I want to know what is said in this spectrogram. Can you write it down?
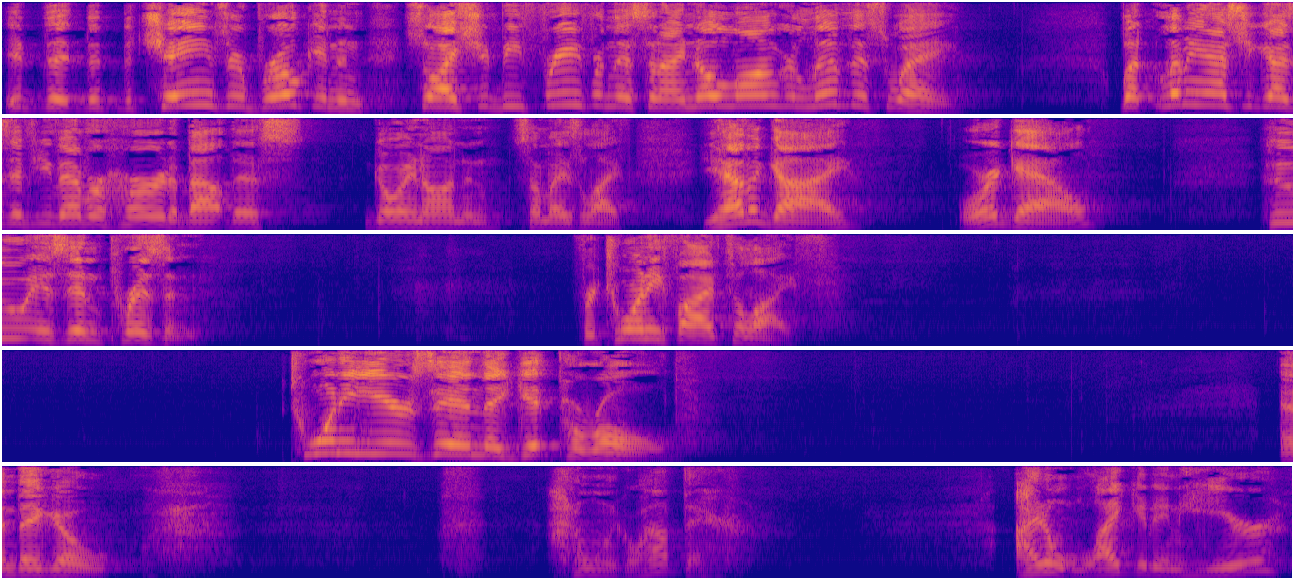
It, the, the, the chains are broken, and so I should be free from this, and I no longer live this way. But let me ask you guys if you've ever heard about this going on in somebody's life. You have a guy or a gal who is in prison for 25 to life. 20 years in, they get paroled. And they go, I don't want to go out there. I don't like it in here,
